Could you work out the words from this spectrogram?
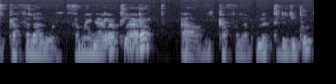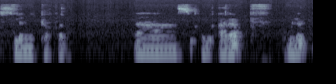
ይካፈላል ወይ? ሰማንያ አራት ለአራት አዎ ይካፈላል። ሁለት digit ኦች ስለሚካፈሉ አራት ሁለት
